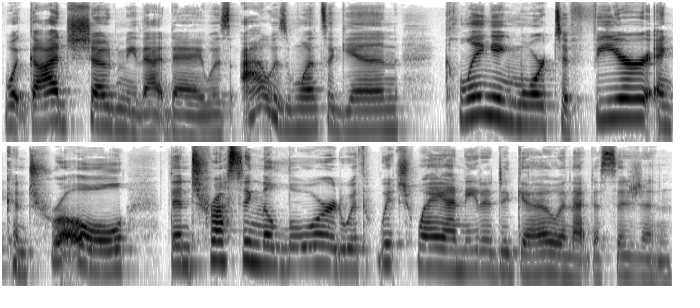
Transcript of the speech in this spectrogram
What God showed me that day was I was once again clinging more to fear and control than trusting the Lord with which way I needed to go in that decision.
